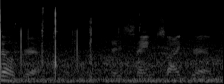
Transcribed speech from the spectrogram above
tail grab. Okay, same side grab.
